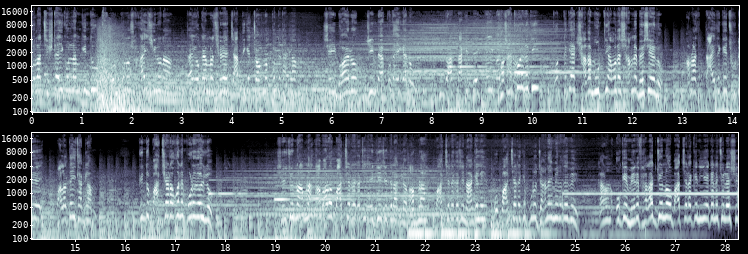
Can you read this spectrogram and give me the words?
তোলার চেষ্টাই করলাম, কিন্তু ওর কোনো সাড়াই ছিল না। তাই ওকে আমরা ছেড়ে চারদিকে চকমক করতে থাকলাম। সেই ভয়ানক জিনটা কোথায় গেল? কিন্তু আর তাকে দেখতেই হঠাৎ করে দেখি প্রত্যেকে এক সাদা মূর্তি আমাদের সামনে ভেসে এলো। আমরা তাই থেকে ছুটে পালাতেই থাকলাম। কিন্তু বাচ্চাটা ওখানে পড়ে রইল। সেই জন্য আমরা আবারও বাচ্চাটার কাছে এগিয়ে যেতে লাগলাম। আমরা বাচ্চাটার কাছে না গেলে ও বাচ্চাটাকে পুরো জানাই মেরে দেবে। কারণ ওকে মেরে ফেলার জন্য ও বাচ্চাটাকে নিয়ে এখানে চলে এসে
